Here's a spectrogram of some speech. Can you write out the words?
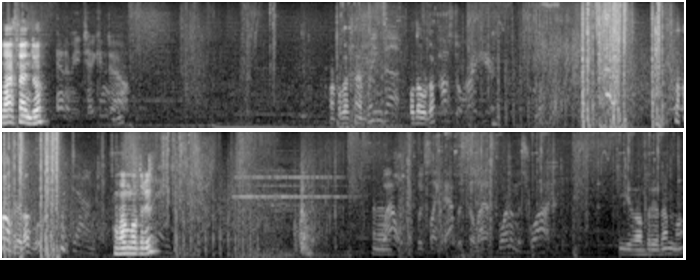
Lifeline de o. Enemy taken down. Arkadaş nerede? O da burada. Ne yapıyor lan bu? Adam kaldırıyor. İyi kaldırıyordu ama.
